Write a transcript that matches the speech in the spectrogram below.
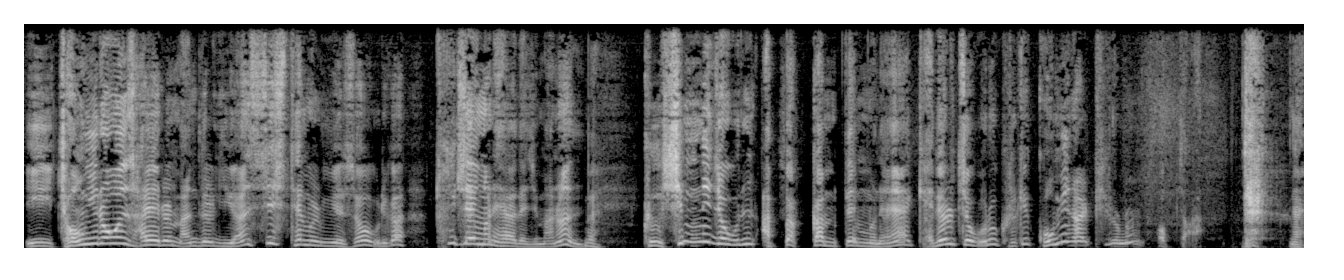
이 정의로운 사회를 만들기 위한 시스템을 위해서 우리가 투쟁을 해야 되지만은 네. 그 심리적인 압박감 때문에 개별적으로 그렇게 고민할 필요는 없다. 네. 네.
